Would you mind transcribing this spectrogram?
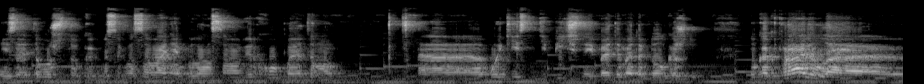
из-за того, что как бы согласование было на самом верху, поэтому э, мой кейс нетипичный, и поэтому я так долго жду. Но, как правило,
